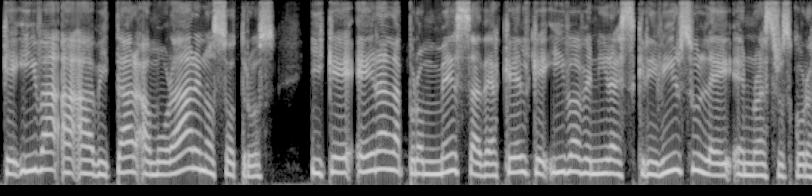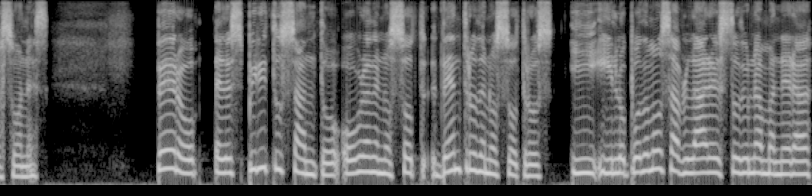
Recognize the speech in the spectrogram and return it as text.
que iba a habitar, a morar en nosotros, y que era la promesa de aquel que iba a venir a escribir su ley en nuestros corazones. Pero el Espíritu Santo obra de nosotros, dentro de nosotros y, lo podemos hablar esto de una manera,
